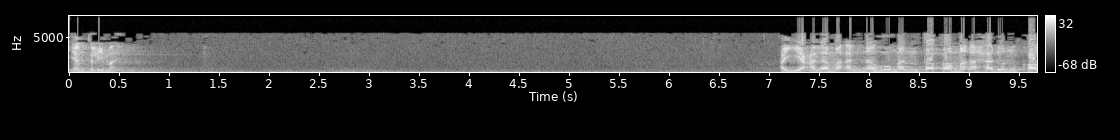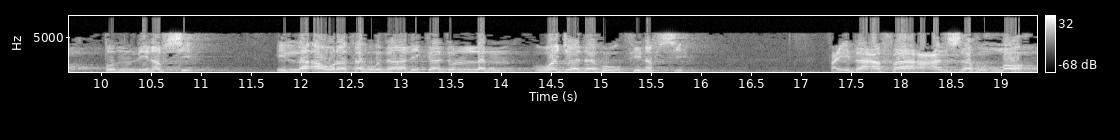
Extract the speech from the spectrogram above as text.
Yang kelima. Ayya'lama annahu man taqama ahadun qattun لنفسه إلا أورثه ذلك ذلا وجده في نفسه. فإذا عفا أعزه الله.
